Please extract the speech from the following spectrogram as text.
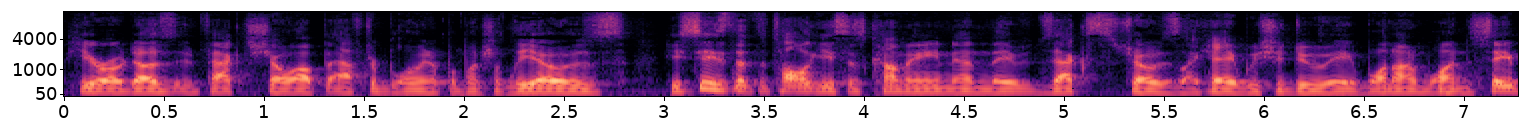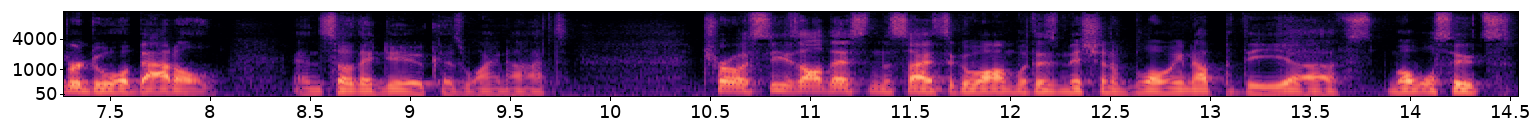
Hero does in fact show up after blowing up a bunch of Leos. He sees that the Tallgeese is coming, and they Zex shows like, "Hey, we should do a one-on-one saber duel battle," and so they do because why not? Trowa sees all this and decides to go on with his mission of blowing up the uh, mobile suits.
